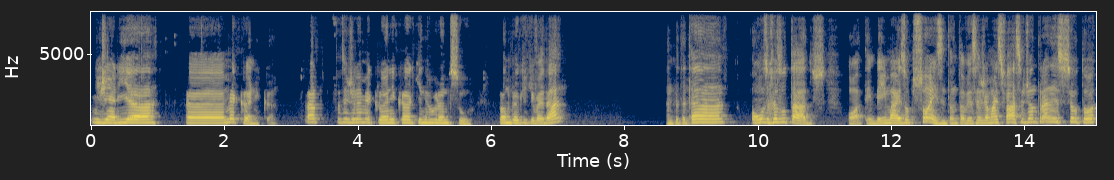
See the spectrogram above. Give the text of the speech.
engenharia é, mecânica, certo? Vou fazer engenharia mecânica aqui no Rio Grande do Sul. Vamos ver o que, que vai dar. 11 resultados. Ó, tem bem mais opções, então talvez seja mais fácil de entrar nesse se eu estou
